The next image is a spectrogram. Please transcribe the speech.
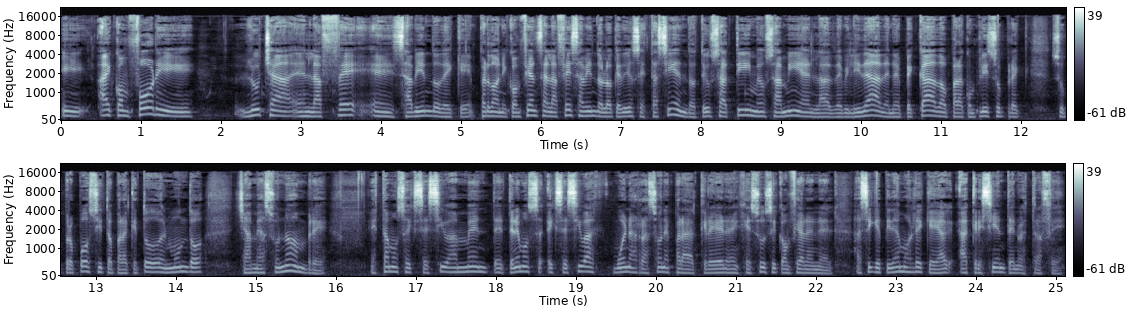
Y hay confort y lucha en la fe eh, sabiendo de que, perdón, y confianza en la fe sabiendo lo que Dios está haciendo. Te usa a ti, me usa a mí en la debilidad, en el pecado, para cumplir su, su propósito, para que todo el mundo llame a su nombre. Estamos excesivamente, tenemos excesivas buenas razones para creer en Jesús y confiar en Él. Así que pidémosle que acreciente nuestra fe.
